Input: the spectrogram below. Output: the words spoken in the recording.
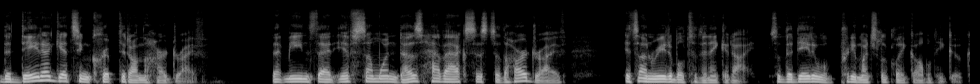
the data gets encrypted on the hard drive. That means that if someone does have access to the hard drive, it's unreadable to the naked eye. So the data will pretty much look like gobbledygook.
